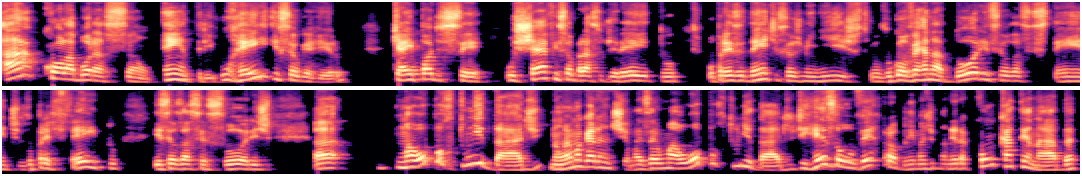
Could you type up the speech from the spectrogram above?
a colaboração entre o rei e seu guerreiro, que aí pode ser o chefe e seu braço direito, o presidente e seus ministros, o governador e seus assistentes, o prefeito e seus assessores. Uh, uma oportunidade, não é uma garantia, mas é uma oportunidade de resolver problemas de maneira concatenada,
